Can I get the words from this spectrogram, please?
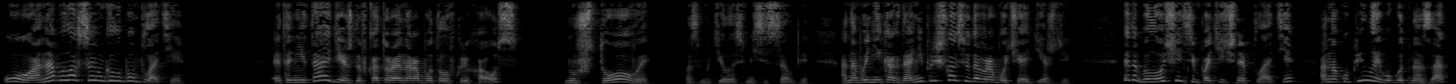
«О, она была в своем голубом платье». «Это не та одежда, в которой она работала в Крюхаус?» «Ну что вы!» — возмутилась миссис Селби. «Она бы никогда не пришла сюда в рабочей одежде. Это было очень симпатичное платье. Она купила его год назад,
